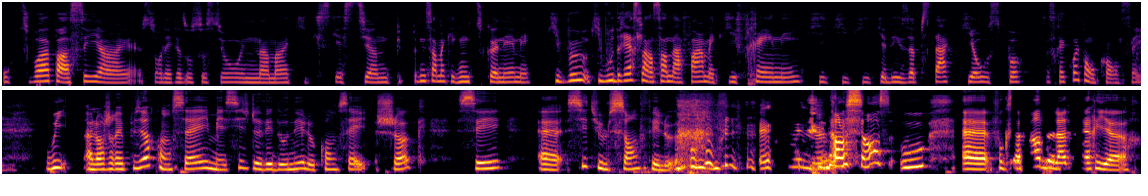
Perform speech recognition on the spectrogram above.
ou que tu vois passer sur les réseaux sociaux une maman qui, se questionne, pas nécessairement quelqu'un que tu connais, mais qui veut, qui voudrait se lancer en affaires, mais qui est freinée, qui, qui, qui a des obstacles, qui n'ose pas, ce serait quoi ton conseil? Oui, alors j'aurais plusieurs conseils, mais si je devais donner le conseil choc, c'est si tu le sens, fais-le. Dans le sens où il faut que ça parte de l'intérieur.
